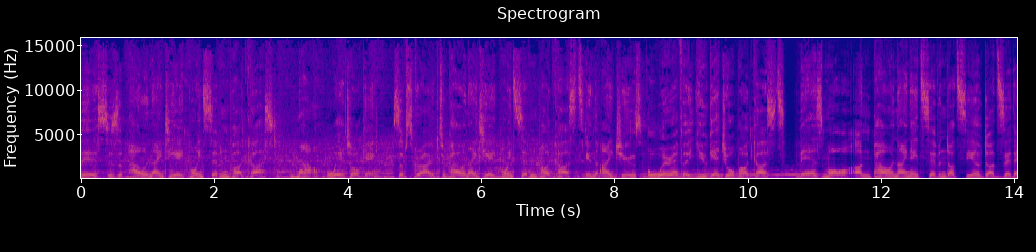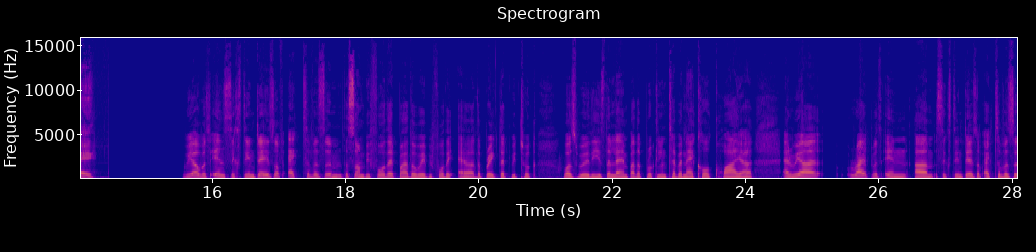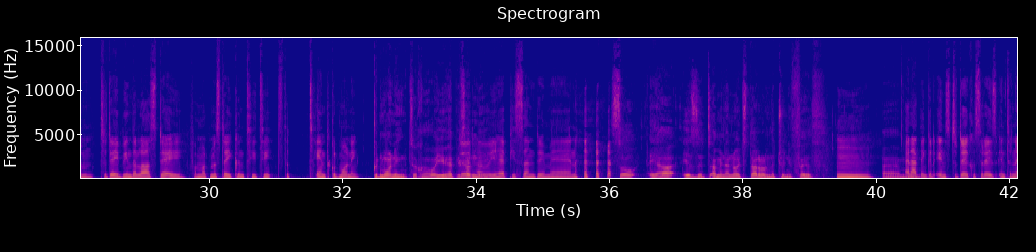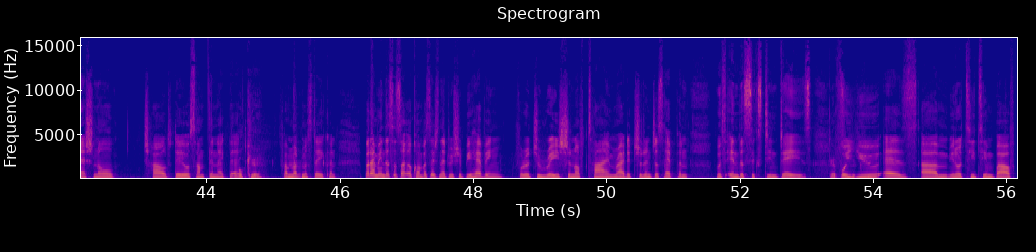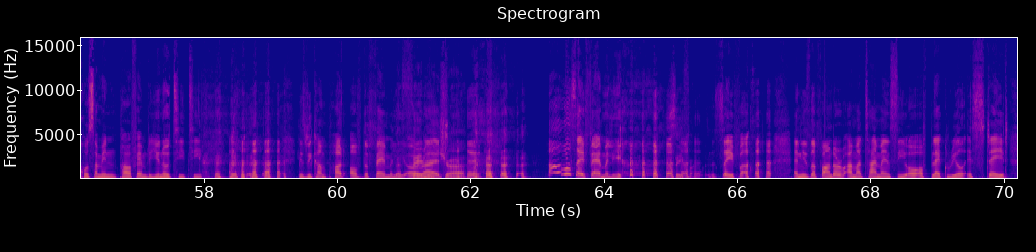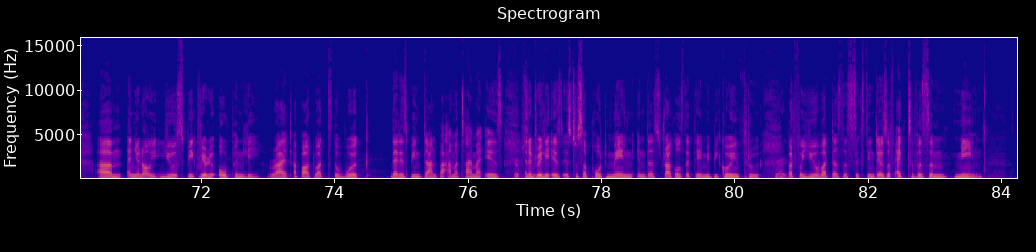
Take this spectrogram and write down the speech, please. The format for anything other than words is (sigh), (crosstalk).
This is a Power 98.7 podcast. Now we're talking. Subscribe to Power 98.7 podcasts in iTunes or wherever you get your podcasts. There's more on power987.co.za. We are within 16 days of activism. The song before that, by the way, before the uh, the break that we took, was "Worthy Is the Lamb" by the Brooklyn Tabernacle Choir, and we are right within um, 16 days of activism. Today being the last day, if I'm not mistaken, Titi. It's the 10th. Good morning. Good morning, Tuch. How are you? Happy Good. Sunday. How are you? Happy Sunday, man. (laughs) So, yeah, is it? I mean, I know it started on the 25th. Um, and I think it ends today because today is International Child Day or something like that. okay. if I'm not mistaken. But I mean, this is a, a conversation that we should be having for a duration of time, right? It shouldn't just happen within the 16 days. Absolutely. For you, as um, you know, TT Mbah, of course, I mean, Power Family, you know, TT. (laughs) (laughs) He's become part of the family, The all right? furniture. (laughs) I will say family. Safer. safer. and he's the founder of Amatyma and CEO of Black Real Estate. Um, and you know, you speak very openly, right, about what the work that is being done by Amatyma is. And it really is, is to support men in the struggles that they may be going through. Right. But for you, what does this 16 days of activism mean?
